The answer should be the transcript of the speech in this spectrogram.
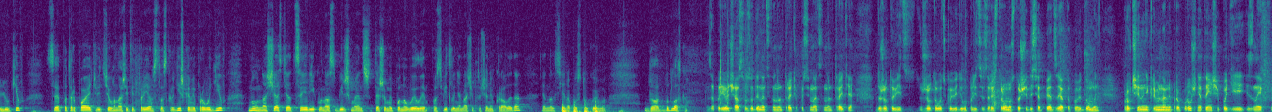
люків. Це потерпають від цього наші підприємства з крадіжками проводів. Ну, на щастя, цей рік у нас більш-менш те, що ми поновили освітлення, начебто ще не вкрали. Да? Я на постукуємо. Да, будь ласка. За період часу з 11.03 по 17.03 до Жовтоводського відділу поліції зареєстровано 165 заяв та повідомлень про вчинені кримінальні правопорушення та інші події. Із них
